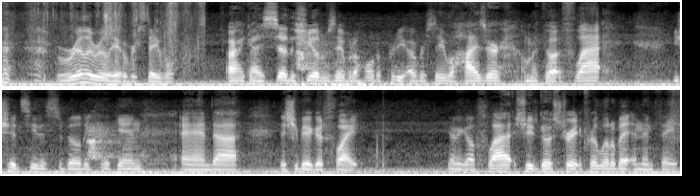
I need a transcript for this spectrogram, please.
really, really overstable. All right, guys, so the shield was able to hold a pretty overstable hyzer. I'm gonna throw it flat. You should see the stability kick in, and uh, this should be a good flight. Gonna go flat, should go straight for a little bit and then fade.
